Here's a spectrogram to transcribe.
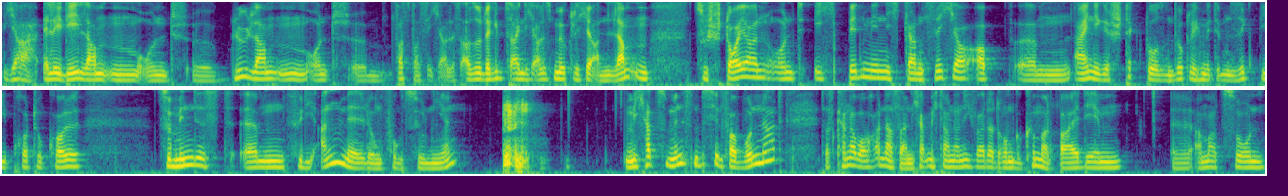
ja, LED-Lampen und äh, Glühlampen und äh, was weiß ich alles. Also da gibt es eigentlich alles Mögliche an Lampen zu steuern und ich bin mir nicht ganz sicher, ob ähm, einige Steckdosen wirklich mit dem Zigbee-Protokoll zumindest ähm, für die Anmeldung funktionieren. mich hat zumindest ein bisschen verwundert. Das kann aber auch anders sein. Ich habe mich da noch nicht weiter darum gekümmert. Bei dem äh, Amazon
